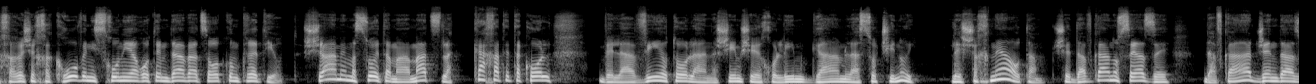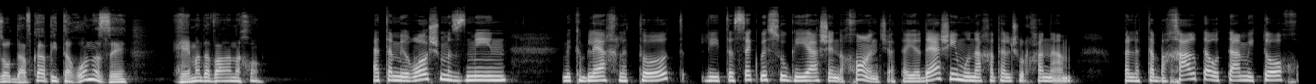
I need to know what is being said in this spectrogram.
אחרי שחקרו וניסחו ניירות עמדה והצעות קונקרטיות, שם הם עשו את המאמץ לקחת את הכל ולהביא אותו לאנשים שיכולים גם לעשות שינוי. לשכנע אותם שדווקא הנושא הזה, דווקא האג'נדה הזאת, דווקא הפתרון הזה, הם הדבר הנכון. אתה מראש מזמין מקבלי החלטות להתעסק בסוגיה שנכון, שאתה יודע שהיא מונחת על שולחנם, אבל אתה בחרת אותה מתוך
